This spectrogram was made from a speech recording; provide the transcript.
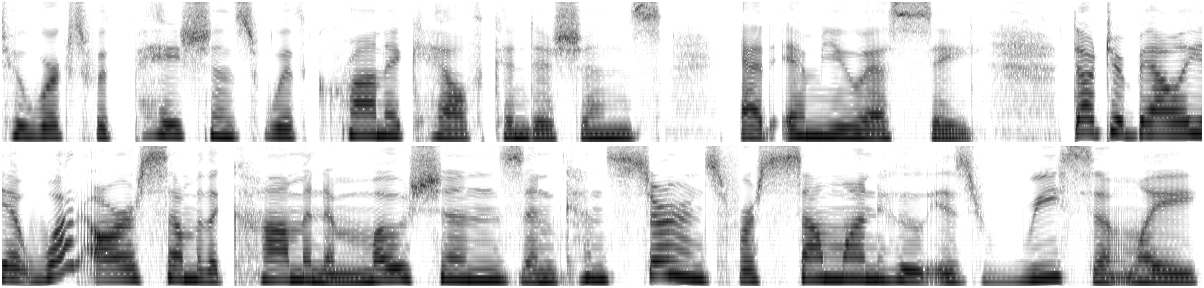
who works with patients with chronic health conditions at MUSC. Dr. Balliet, what are some of the common emotions and concerns for someone who is recently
